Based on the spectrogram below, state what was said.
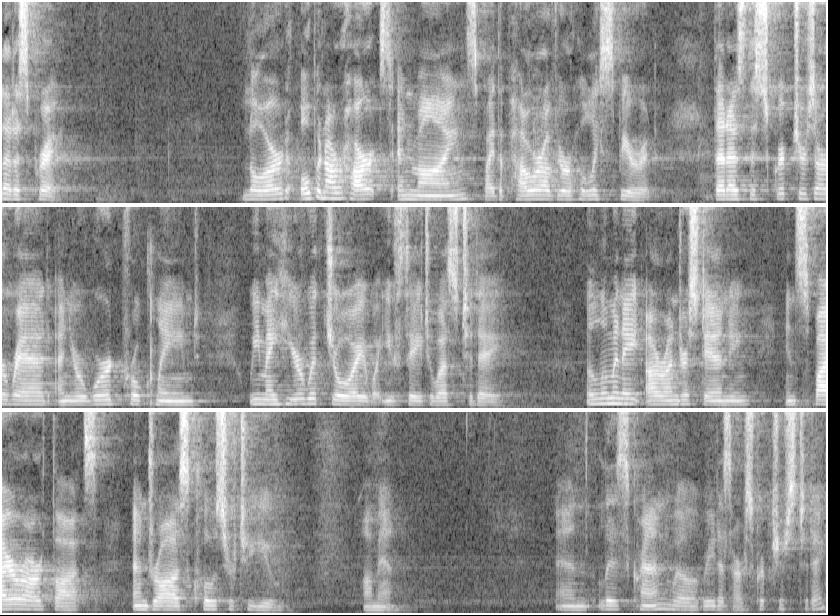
Let us pray. Lord, open our hearts and minds by the power of your Holy Spirit, that as the scriptures are read and your word proclaimed, we may hear with joy what you say to us today. Illuminate our understanding, inspire our thoughts, and draw us closer to you. Amen. And Liz Cran will read us our scriptures today.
